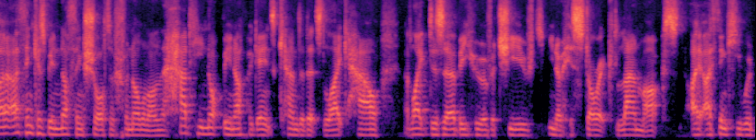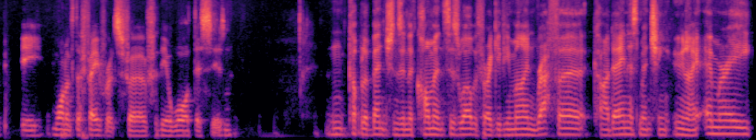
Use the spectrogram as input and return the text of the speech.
I think has been nothing short of phenomenal. And had he not been up against candidates like Howe, like De Zerbi, who have achieved you know historic landmarks, I, I think he would be one of the favourites for for the award this season. A couple of mentions in the comments as well before I give you mine. Rafa Cardenas mentioning Unai Emery,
